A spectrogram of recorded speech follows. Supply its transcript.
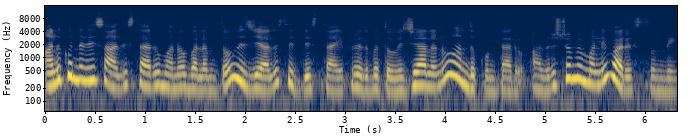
అనుకున్నది సాధిస్తారు. మనోబలంతో విజయాలు సిద్ధిస్తాయి. ప్రతిభతో విజయాలను అందుకుంటారు. అదృష్టం మిమ్మల్ని వరిస్తుంది.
